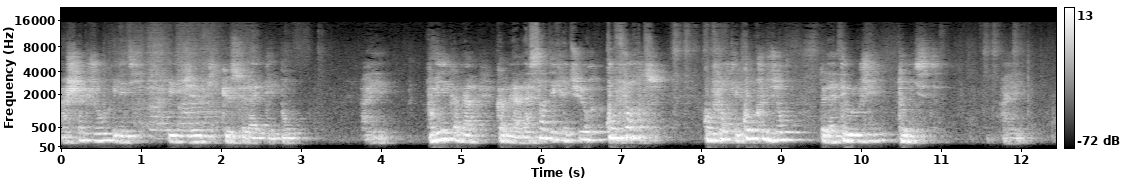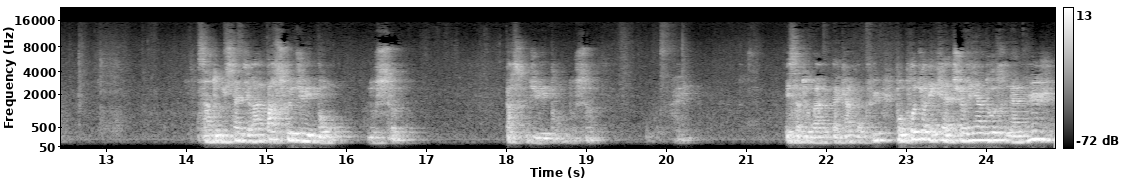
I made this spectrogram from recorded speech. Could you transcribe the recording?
à chaque jour, il est dit, et Dieu vit que cela était bon. Voyez, Vous voyez comme la, Sainte Écriture conforte, conforte les conclusions de la théologie thomiste. Saint Augustin dira, parce que Dieu est bon, nous sommes. Parce que Dieu est bon, nous sommes. Et saint Thomas d'Aquin conclut Pour produire les créatures, rien d'autre n'a mu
